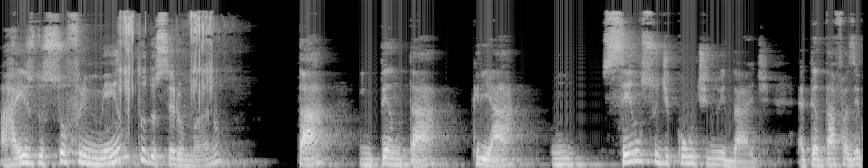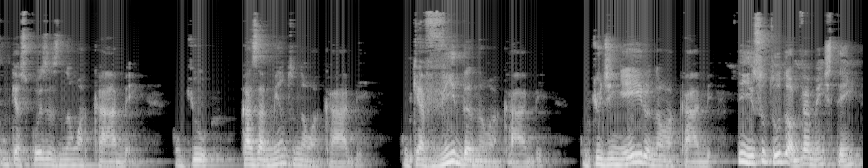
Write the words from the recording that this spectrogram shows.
a raiz do sofrimento do ser humano, está em tentar criar um senso de continuidade é tentar fazer com que as coisas não acabem, com que o casamento não acabe, com que a vida não acabe, com que o dinheiro não acabe. E isso tudo, obviamente, tem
